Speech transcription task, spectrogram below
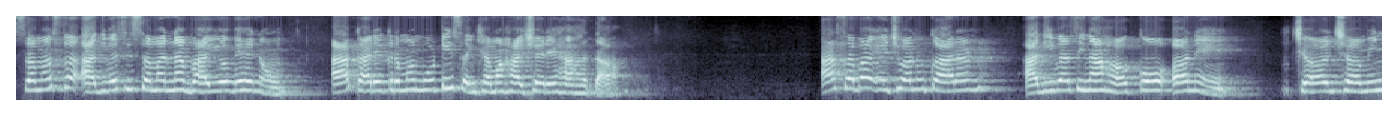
સમસ્ત આદિવાસી સમાજના ભાઈઓ બહેનો આ કાર્યક્રમમાં મોટી સંખ્યામાં હાજર રહ્યા હતા. આ સભા યોજવાનું કારણ આદિવાસીના હકો અને જળ, જમીન,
